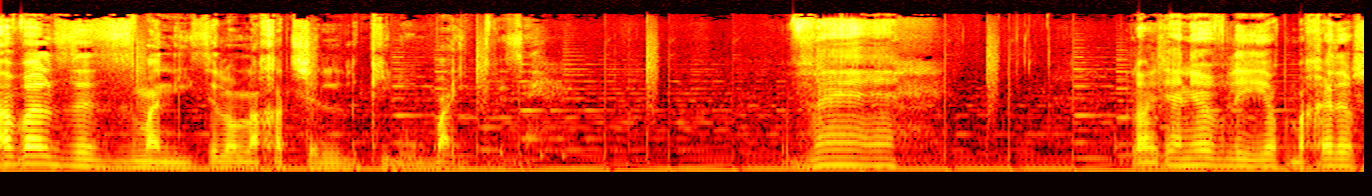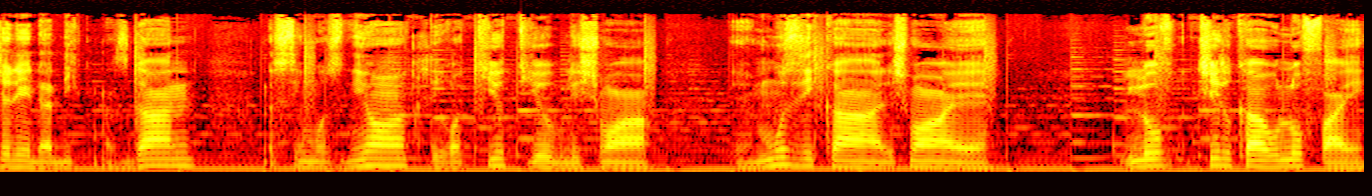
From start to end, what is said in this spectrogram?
אבל זה זמני, זה לא לחץ של כאילו בית וזה. ו... לא יודע, אני אוהב להיות בחדר שלי, להדליק מזגן. לשים אוזניות, לראות יוטיוב, לשמוע אה, מוזיקה, לשמוע אה, לופ, ChilledCow או lo-fi.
